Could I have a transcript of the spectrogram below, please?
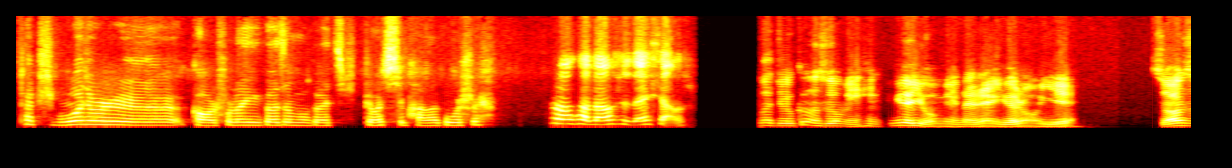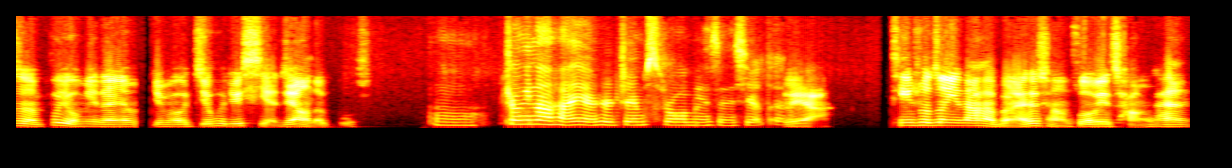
他只不过就是搞出了一个这么个比较奇葩的故事。不知道他当时在想。那就更说明越有名的人越容易，主要是不有名的人有没有机会去写这样的故事？嗯，正义呐喊也是 James Robinson 写的。对呀，听说正义呐喊本来是想作为长刊，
